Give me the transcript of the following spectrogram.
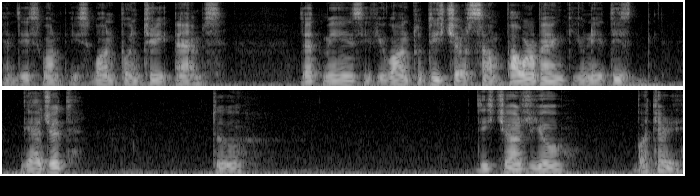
and this one is 1.3 amps. That means if you want to discharge some power bank you need this gadget to discharge your battery.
